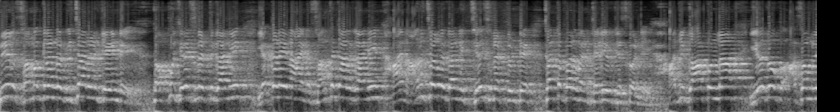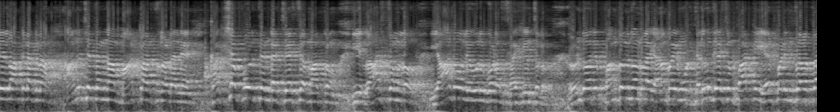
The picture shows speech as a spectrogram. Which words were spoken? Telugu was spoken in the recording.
మీరు సమగ్రంగా విచారణ చేయండి. తప్పు చేసినట్టు కానీ ఎక్కడైనా ఆయన సంతకాలు కానీ ఆయన అనుచరులు చేసినట్టుంటే చట్టపరమైన చర్యలు తీసుకోండి. అది కాకుండా ఏదో ఒక అసెంబ్లీలో అక్కడక్కడ అనుచితంగా మాట్లాడుతున్నాడనే కక్షపూరితంగా చేస్తే మాత్రం ఈ రాష్ట్రంలో యాదవులు ఎవరు కూడా సహించరు. రెండోది పంతొమ్మిది వందల ఎనభై మూడు తెలుగుదేశం పార్టీ ఏర్పడిన తర్వాత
